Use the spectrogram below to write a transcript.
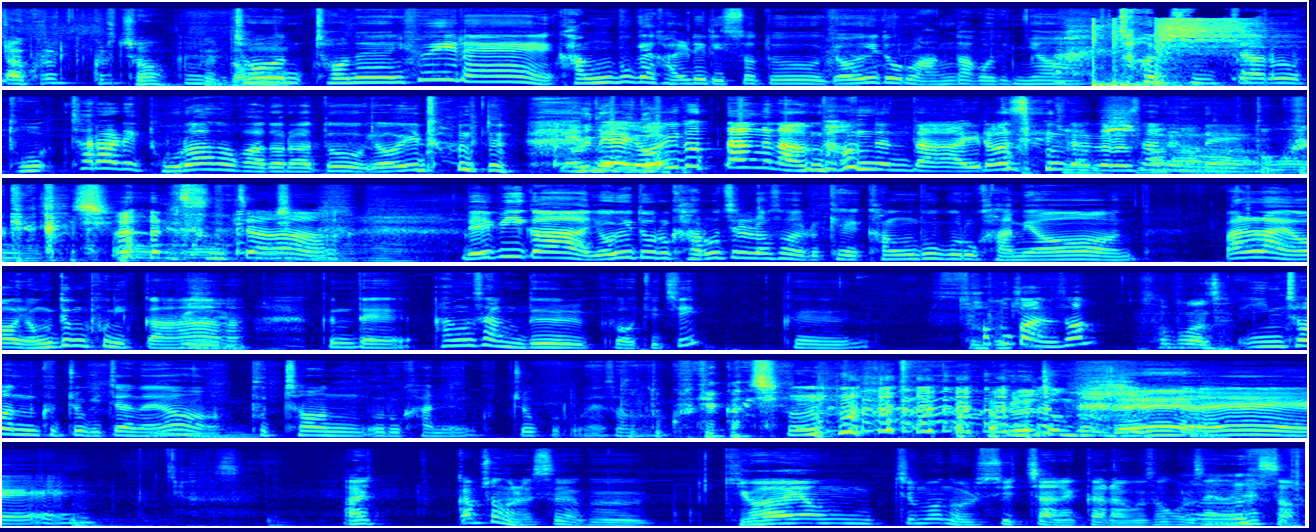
아 그렇 그렇죠. 그 음, 너무 전 저는 휴일에 강북에 갈일 있어도 여의도로 안 가거든요. 전 진짜로 도, 차라리 돌아서 가더라도 여의도는 여의도 내가. 여의도 땅은 안 받는다 이런 생각으로 심하다. 사는데 또 그렇게까지. 진짜. 내비가 여의도를 가로질러서 이렇게 강북으로 가면 빨라요. 영등포니까. 근데 항상 늘 그 어디지? 그 서부간선? 서부간선. 인천 그쪽 있잖아요. 음. 부천으로 가는 그쪽으로 해서. 또 그렇게까지. 그럴 정도인데 네. 깜짝 놀랐어요. 그 기화형쯤은 올 수 있지 않을까라고 속으로 생각했어.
